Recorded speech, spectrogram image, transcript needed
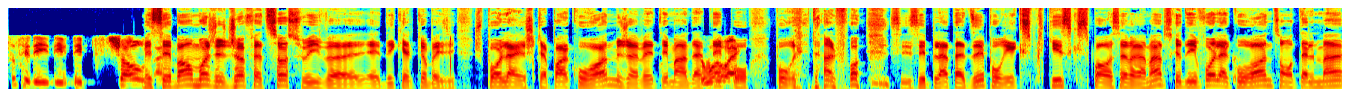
ça, c'est des, des, des petites choses. Mais c'est bon, moi j'ai déjà fait ça, suivre, euh, aider quelqu'un. Ben, je suis pas là, j'étais pas à couronne, mais j'avais été mandaté Ouais, ouais. pour, pour, dans le fond, c'est c'est plate à dire, pour expliquer ce qui se passait vraiment, parce que des fois la couronne sont tellement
